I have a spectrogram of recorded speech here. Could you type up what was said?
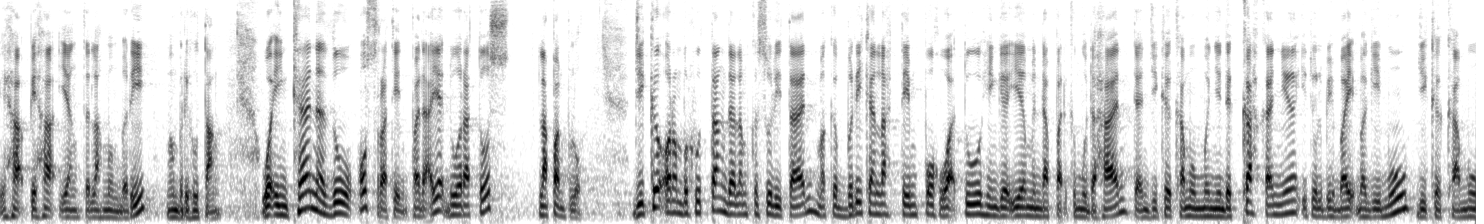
pihak-pihak yang telah memberi memberi hutang. Wa in kana dhu usratin pada ayat 280 jika orang berhutang dalam kesulitan, maka berikanlah tempoh waktu hingga ia mendapat kemudahan dan jika kamu menyedekahkannya, itu lebih baik bagimu jika kamu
